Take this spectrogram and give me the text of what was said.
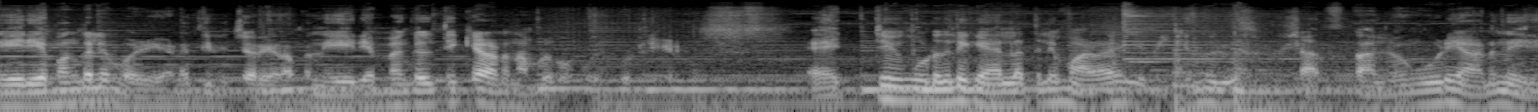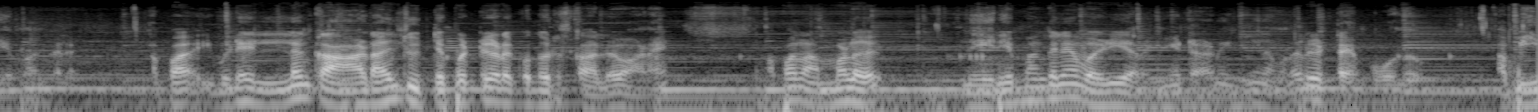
നേര്യമംഗലം വഴിയാണ് തിരിച്ചറിയുന്നത്. അപ്പോൾ നേര്യമംഗലത്തേക്കാണ് നമ്മൾ പോയിക്കൊണ്ടിരിക്കുന്നത്. ഏറ്റവും കൂടുതൽ കേരളത്തിൽ മഴ ലഭിക്കുന്ന ഒരു സ്ഥലവും കൂടിയാണ് നേര്യമംഗലം. അപ്പോൾ ഇവിടെ എല്ലാം കാടാൽ ചുറ്റപ്പെട്ട് കിടക്കുന്ന ഒരു സ്ഥലമാണ്. അപ്പോൾ നമ്മൾ നേര്യമംഗലം വഴി ഇറങ്ങിയിട്ടാണ് ഇനി നമ്മൾ റിട്ടേൺ പോകുന്നത് അപ്പോൾ ഈ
